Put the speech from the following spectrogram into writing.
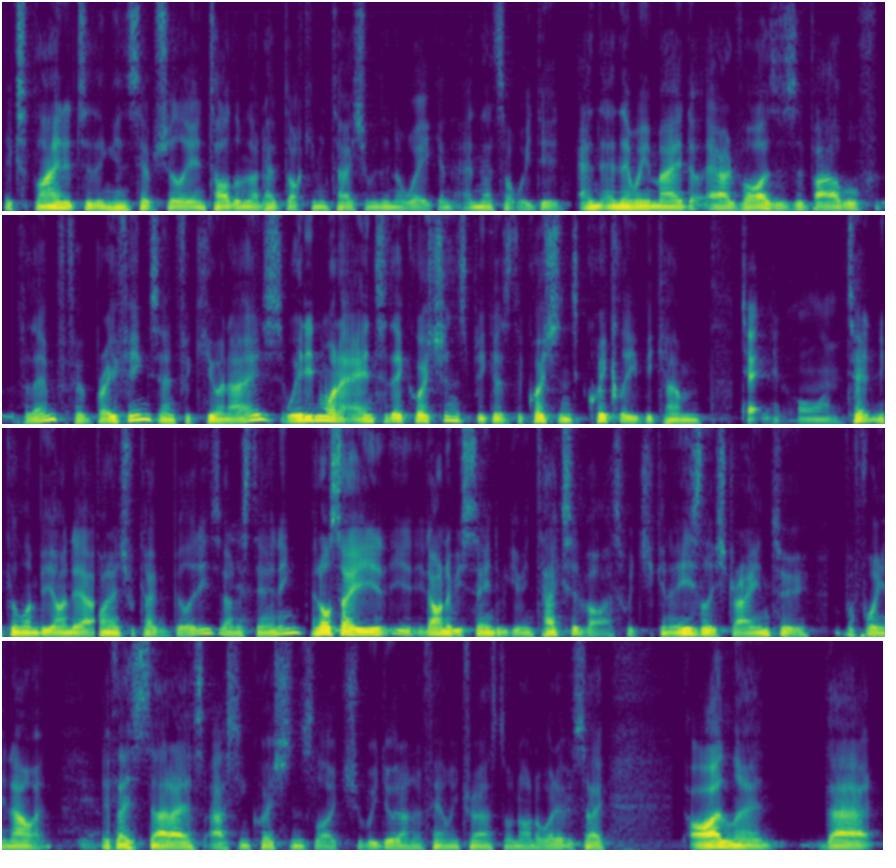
explained it to them conceptually and told them they'd have documentation within a week, and, and that's what we did. And, and then we made our advisors available for, for them for briefings and for Q&As. We didn't want to answer their questions because the questions quickly become Technical and technical and beyond our financial capabilities, understanding. And also, you, you don't want to be seen to be giving tax advice, which you can easily stray into before you know it. If they start as- asking questions like, should we do it under family trust or not, or whatever. Mm. So I learned that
